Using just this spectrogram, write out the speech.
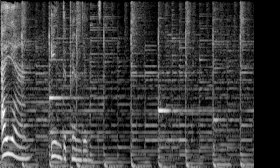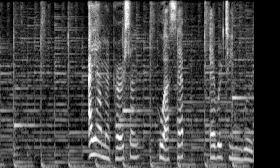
I am independent. I am a person who accepts everything good.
